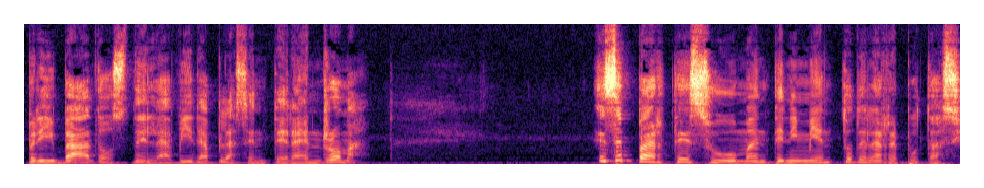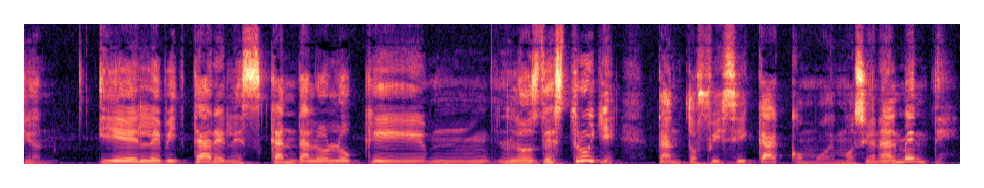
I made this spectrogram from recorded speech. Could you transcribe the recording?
privados de la vida placentera en Roma. Es en parte su mantenimiento de la reputación y el evitar el escándalo lo que mm, los destruye, tanto física como emocionalmente.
